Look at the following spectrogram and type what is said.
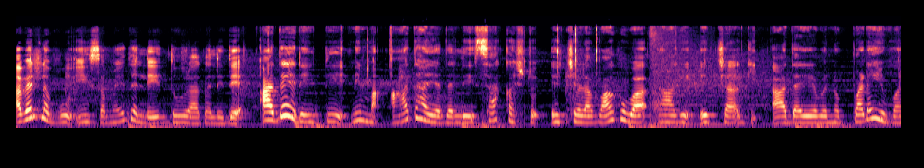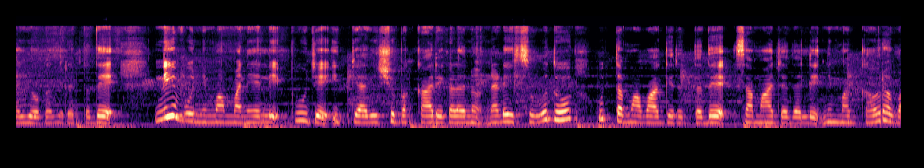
ಅವೆಲ್ಲವೂ ಈ ಸಮಯದಲ್ಲಿ ದೂರಾಗಲಿದೆ. ಅದೇ ರೀತಿ ನಿಮ್ಮ ಆದಾಯದಲ್ಲಿ ಸಾಕಷ್ಟು ಹೆಚ್ಚಳವಾಗುವ ಹಾಗೆ ಹೆಚ್ಚಾಗಿ ಆದಾಯವನ್ನು ಪಡೆಯುವ ಯೋಗವಿರುತ್ತದೆ. ನೀವು ನಿಮ್ಮ ಮನೆಯಲ್ಲಿ ಪೂಜೆ ಇತ್ಯಾದಿ ಶುಭ ಕಾರ್ಯಗಳನ್ನು ನಡೆಸುವುದು ಉತ್ತಮವಾಗಿರುತ್ತದೆ. ಸಮಾಜದಲ್ಲಿ ನಿಮ್ಮ ಗೌರವ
